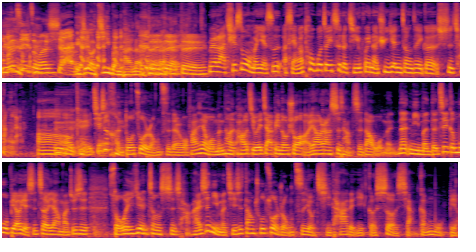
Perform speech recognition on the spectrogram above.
你们自己怎么想？已经有基本盘了。对对对，没有啦。其实我们也是想要透过这一次的机会呢，去验证这个市场啦。啊，OK，其实很多做融资的人，我发现我们很好几位嘉宾都说啊，要让市场知道我们。那你们的这个目标也是这样吗？就是所谓验证市场，还是你们其实当初做融资有其他的一个设想跟目标？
